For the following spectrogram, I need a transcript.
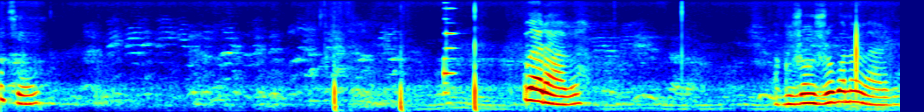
Okay. Ver abi. Bak Jonjo bana verdi.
